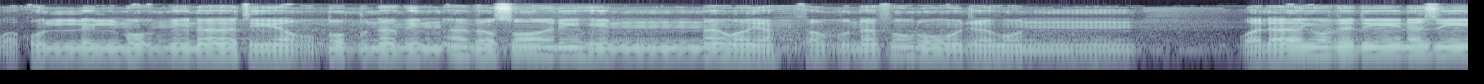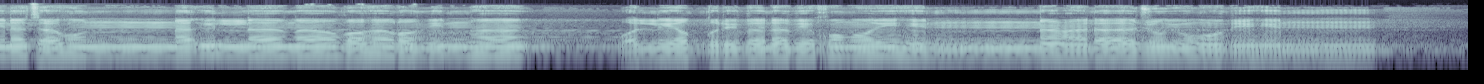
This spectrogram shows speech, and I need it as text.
وقل للمؤمنات يغضضن من أبصارهن ويحفظن فروجهن ولا يبدين زينتهن إلا ما ظهر منها وليضربن بخمرهن على جيوبهن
